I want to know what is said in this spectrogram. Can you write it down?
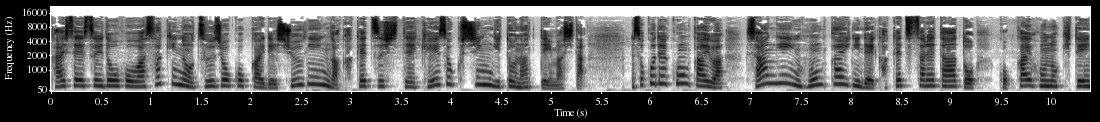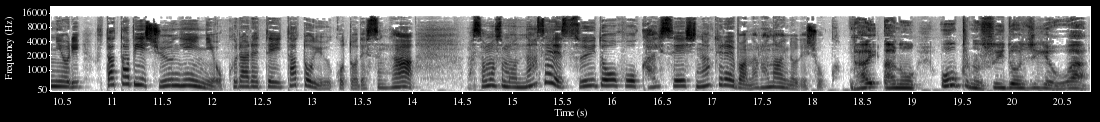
改正水道法は先の通常国会で衆議院が可決して継続審議となっていました。そこで今回は参議院本会議で可決された後、国会法の規定により再び衆議院に送られていたということですが、そもそもなぜ水道法改正しなければならないのでしょうか？はい、あの、多くの水道事業は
